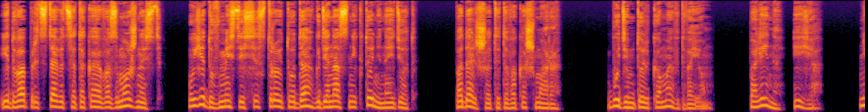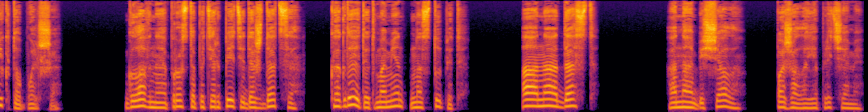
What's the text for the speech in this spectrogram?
Едва представится такая возможность, Уеду вместе с сестрой туда, где нас никто не найдет, подальше от этого кошмара. Будем только мы вдвоем, Полина и я, никто больше. Главное — просто потерпеть и дождаться, когда этот момент наступит. А она отдаст. Она обещала, пожала я плечами.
